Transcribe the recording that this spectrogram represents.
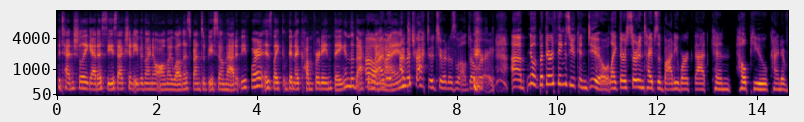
potentially get a C-section, even though I know all my wellness friends would be so mad at me for it, is like been a comforting thing in the back of Oh, my I'm, mind. I'm attracted to it as well. Don't worry. um, no, but there are things you can do. Like there's certain types of body work that can help you kind of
